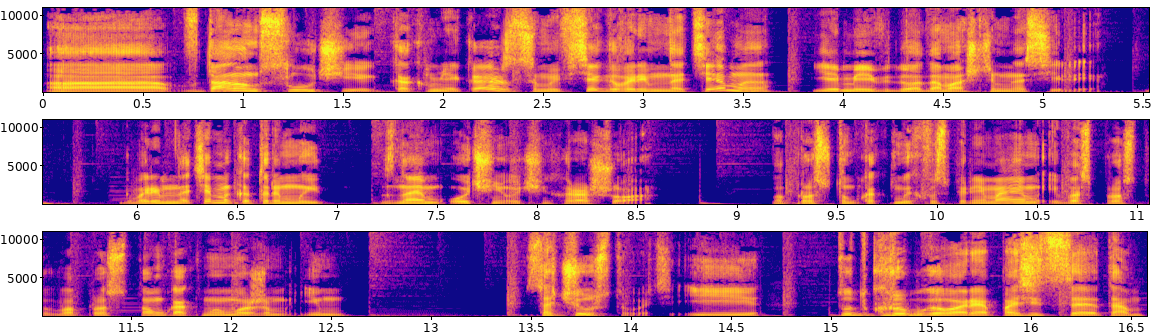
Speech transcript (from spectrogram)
А в данном случае, как мне кажется, мы все говорим на темы, я имею в виду о домашнем насилии, говорим на темы, которые мы знаем очень-очень хорошо. Вопрос в том, как мы их воспринимаем, и вопрос, в том, как мы можем им сочувствовать. И тут, грубо говоря, позиция там,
